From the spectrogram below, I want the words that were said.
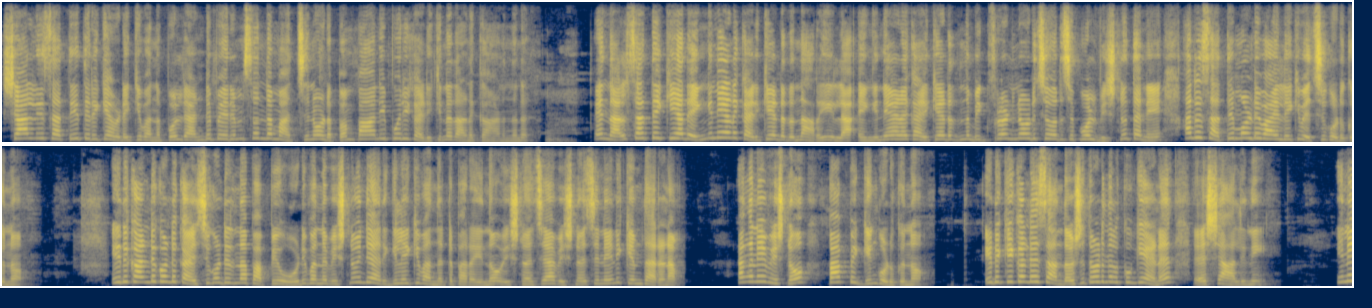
ശാലിനി സത്യ തിരക്കി അവിടേക്ക് വന്നപ്പോൾ രണ്ടുപേരും സ്വന്തം അച്ഛനോടൊപ്പം പാനിപ്പൂരി കഴിക്കുന്നതാണ് കാണുന്നത്. എന്നാൽ സത്യയ്ക്ക് അത് എങ്ങനെയാണ് കഴിക്കേണ്ടതെന്ന് അറിയില്ല. എങ്ങനെയാണ് കഴിക്കേണ്ടതെന്ന് ബിഗ് ഫ്രണ്ടിനോട് ചോദിച്ചപ്പോൾ വിഷ്ണു തന്നെ അത് സത്യമോളുടെ വായിലേക്ക് വെച്ചു കൊടുക്കുന്നു. ഇത് കണ്ടുകൊണ്ട് കഴിച്ചുകൊണ്ടിരുന്ന പപ്പി ഓടി വന്ന് വിഷ്ണുവിന്റെ അരികിലേക്ക് വന്നിട്ട് പറയുന്നു വിഷ്ണു അച്ഛ വിഷ്ണു അച്ഛൻ എനിക്കും തരണം. അങ്ങനെ വിഷ്ണു പപ്പിക്കും കൊടുക്കുന്നു. ഇടയ്ക്ക് കണ്ട് സന്തോഷത്തോടെ നിൽക്കുകയാണ് ശാലിനി. ഇനി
